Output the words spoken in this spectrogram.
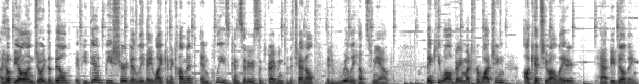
I hope you all enjoyed the build. If you did, be sure to leave a like and a comment, and please consider subscribing to the channel. It really helps me out. Thank you all very much for watching. I'll catch you all later. Happy building!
